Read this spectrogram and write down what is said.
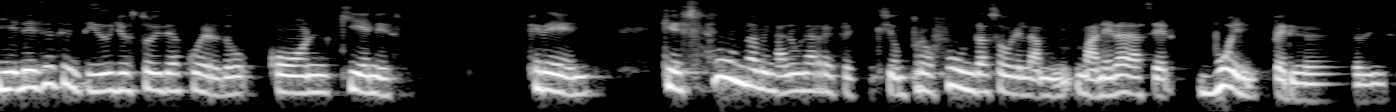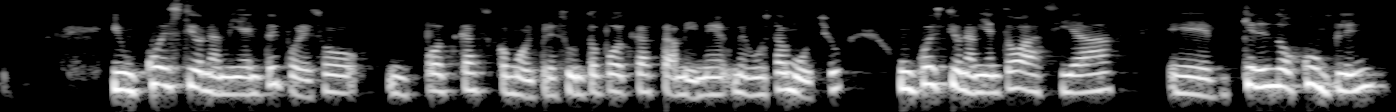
Y en ese sentido yo estoy de acuerdo con quienes creen que es fundamental una reflexión profunda sobre la manera de hacer buen periodismo y un cuestionamiento, y por eso un podcast como el presunto podcast a mí me, gusta mucho, un cuestionamiento hacia eh, quienes no cumplen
